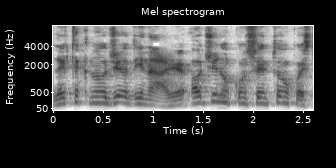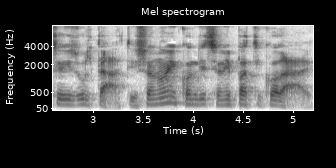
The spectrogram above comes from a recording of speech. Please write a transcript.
Le tecnologie ordinarie oggi non consentono questi risultati, se non in condizioni particolari.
